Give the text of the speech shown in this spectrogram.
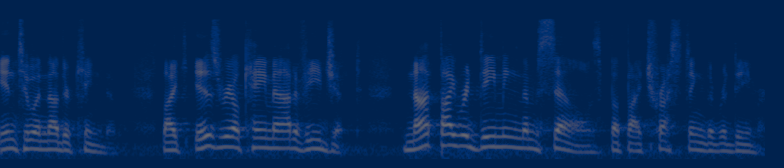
into another kingdom. Like Israel came out of Egypt not by redeeming themselves, but by trusting the Redeemer,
